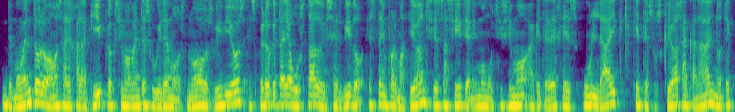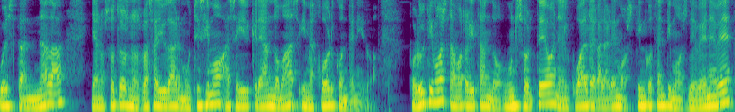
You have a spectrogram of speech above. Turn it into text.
De momento lo vamos a dejar aquí, próximamente subiremos nuevos vídeos, espero que te haya gustado y servido esta información, si es así te animo muchísimo a que te dejes un like, que te suscribas al canal, no te cuesta nada y a nosotros nos vas a ayudar muchísimo a seguir creando más y mejor contenido. Por último, estamos realizando un sorteo en el cual regalaremos 5 céntimos de BNB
